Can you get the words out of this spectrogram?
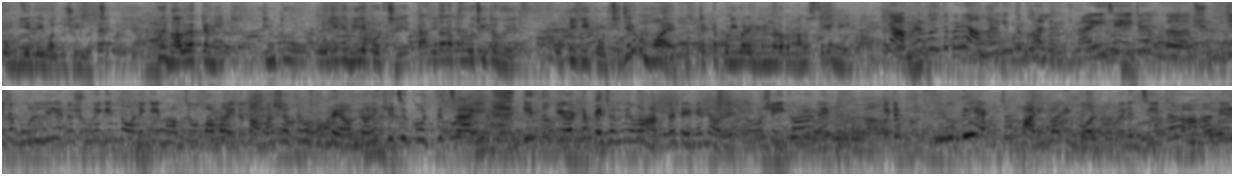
ওর দিয়ে গল্প শুরু হচ্ছে। খুবই ভালো একটা মেয়ে। কিন্তু ও যেকে বিয়ে করছে, তার দ্বারা প্ররোচিত হয়ে ও কী কী করছে, যেরকম হয় প্রত্যেকটা পরিবারে বিভিন্ন রকম মানুষ থেকে মানে আমরা বলতে পারি আমরা কিন্তু ভালোই। আর এই যে এটা যেটা বললি, এটা শুনে কিন্তু অনেকেই ভাবছে, ও বাবা, এটা তো আমার সাথেও হয় আমি অনেক কিছু করতে চাই। কিন্তু কেউ একটা পেছন দিয়ে আমার হাতটা টেনে ধরে। তো সেই কারণে এটা খুবই একটা পারিবারিক গল্প। মানে যেটা আমাদের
